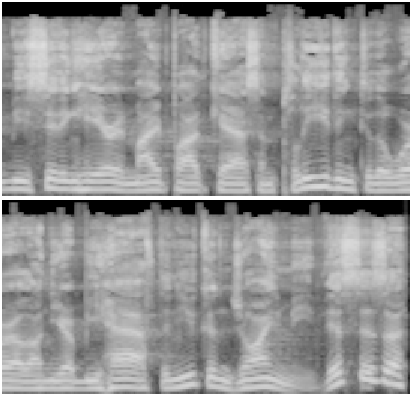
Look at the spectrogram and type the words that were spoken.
be sitting here in my podcast and pleading to the world on your behalf, then you can join me. This is a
